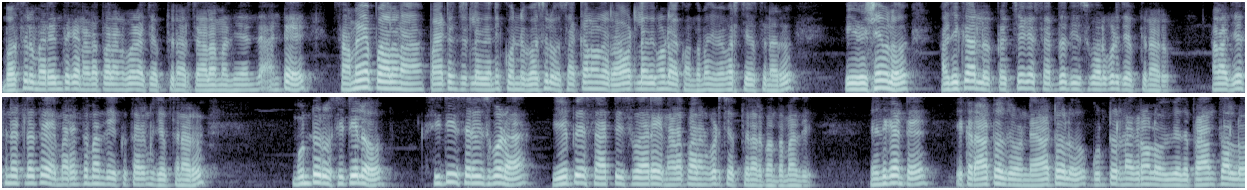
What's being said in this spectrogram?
బస్సులు మరింతగా నడపాలని కూడా చెప్తున్నారు చాలామంది. అంటే సమయ పాలన పాటించట్లేదని కొన్ని బస్సులు సకాలంలో రావట్లేదు కూడా కొంతమంది విమర్శ చేస్తున్నారు. ఈ విషయంలో అధికారులు ప్రత్యేక శ్రద్ధ తీసుకోవాలని కూడా చెప్తున్నారు. అలా చేసినట్లయితే మరింతమంది ఎక్కుతారని చెప్తున్నారు. గుంటూరు సిటీలో సిటీ సర్వీస్ కూడా ఏపీఎస్ఆర్టీసీ వారే నడపాలని కూడా చెప్తున్నారు కొంతమంది. ఎందుకంటే ఇక్కడ ఆటోలు చూడండి ఆటోలు గుంటూరు నగరంలో వివిధ ప్రాంతాల్లో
